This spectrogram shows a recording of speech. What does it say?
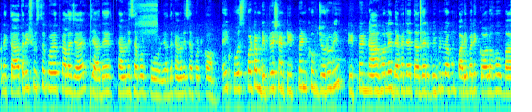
অনেক তাড়াতাড়ি সুস্থ করে ফেলা যায় যাদের ফ্যামিলি সাপোর্ট পোর যাদের ফ্যামিলি সাপোর্ট কম। এই পোস্টমর্টম ডিপ্রেশন ট্রিটমেন্ট খুব জরুরি। ট্রিটমেন্ট না হলে দেখা যায় তাদের বিভিন্ন রকম পারিবারিক কলহ বা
